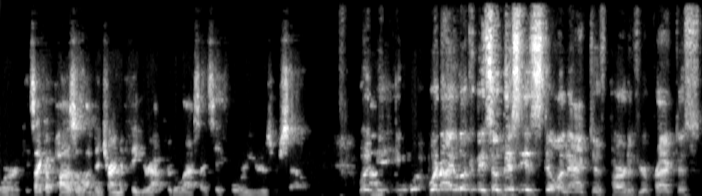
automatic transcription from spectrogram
work. It's like a puzzle I've been trying to figure out for the last, I'd say, four years or so. When, um, when I look at this, so this is still an active part of your practice?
